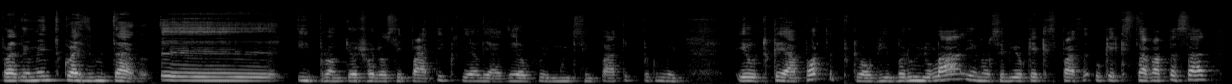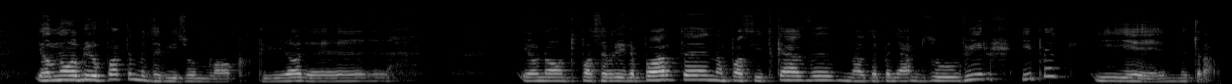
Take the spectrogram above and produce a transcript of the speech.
Praticamente quase metade. Uh, e pronto, eles foram simpáticos. Aliás, ele foi muito simpático porque eu toquei à porta porque ouvi barulho lá, eu não sabia o que é que se passa, o que é que estava a passar. Ele não abriu a porta, mas avisou-me logo que, olha, eu não te posso abrir a porta, não posso ir de casa, nós apanhámos o vírus e pronto. E é natural.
